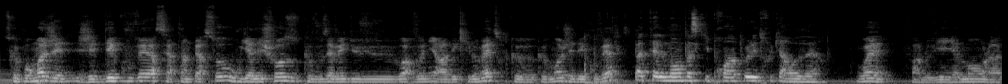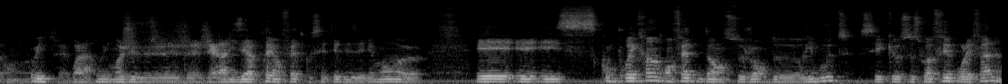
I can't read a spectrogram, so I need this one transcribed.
Parce que pour moi, j'ai découvert certains persos où il y a des choses que vous avez dû voir venir à des kilomètres que, que moi j'ai découvertes. pas tellement parce qu'il prend un peu les trucs à revers Ouais, enfin le vieil allemand là. Quand, Oui. Voilà. Oui. Moi, j'ai- réalisé après en fait que c'était des éléments. euh, et, et- et ce qu'on pourrait craindre en fait dans ce genre de reboot, c'est que ce soit fait pour les fans.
